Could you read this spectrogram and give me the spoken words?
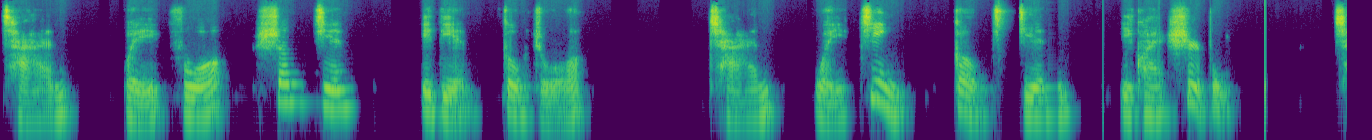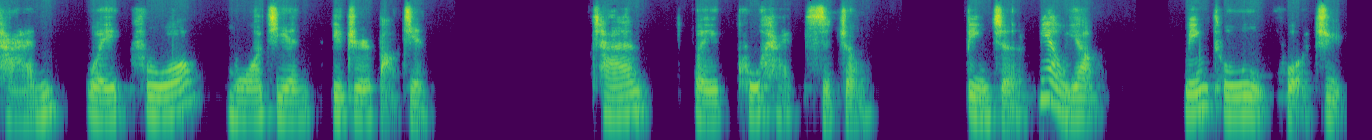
禅为佛生间一点垢浊，禅为净垢间一块湿布，禅为佛魔间一支宝剑，禅为苦海四周。秉着妙药，明荼火炬，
